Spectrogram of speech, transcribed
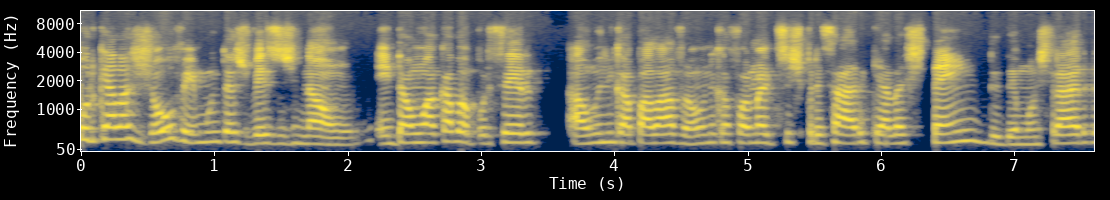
porque elas ouvem muitas vezes não. Então acaba por ser a única palavra, a única forma de se expressar que elas têm de demonstrar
